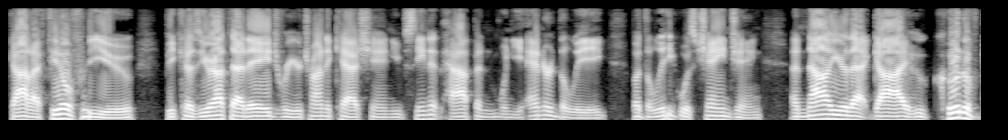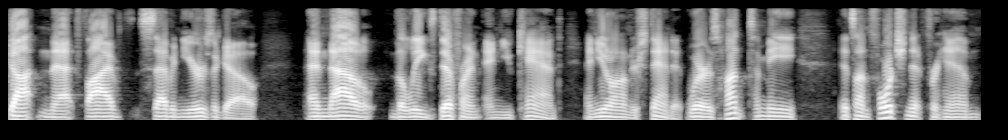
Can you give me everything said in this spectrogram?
God, I feel for you because you're at that age where you're trying to cash in. You've seen it happen when you entered the league, but the league was changing. And now you're that guy who could have gotten that five, seven years ago. And now the league's different and you can't and you don't understand it. Whereas Hunt, to me, it's unfortunate for him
